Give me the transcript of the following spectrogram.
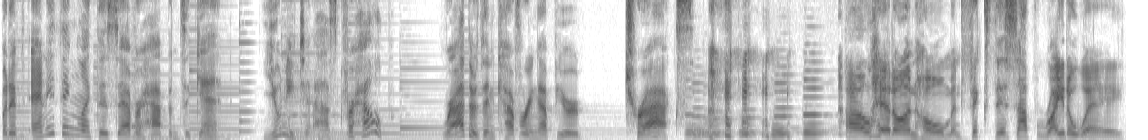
But if anything like this ever happens again, you need to ask for help, rather than covering up your tracks. I'll head on home and fix this up right away.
